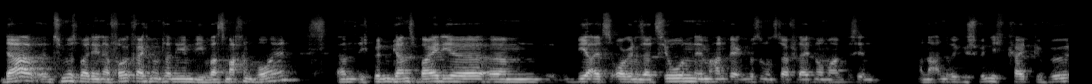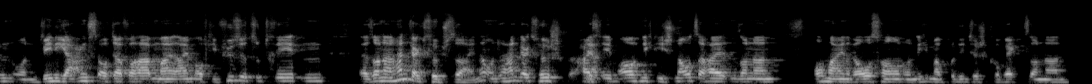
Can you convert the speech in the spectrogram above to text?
da, zumindest bei den erfolgreichen Unternehmen, die was machen wollen. Ähm, ich bin ganz bei dir. Ähm, wir als Organisation im Handwerk müssen uns da vielleicht noch mal ein bisschen an eine andere Geschwindigkeit gewöhnen und weniger Angst auch davor haben, mal einem auf die Füße zu treten, äh, sondern handwerkshübsch sein. Ne? Und handwerkshübsch heißt ja. eben auch nicht die Schnauze halten, sondern auch mal einen raushauen und nicht immer politisch korrekt, sondern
